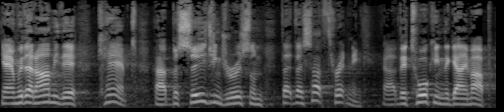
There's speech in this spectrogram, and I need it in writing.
Yeah, and with that army there camped, uh, besieging Jerusalem, they, they start threatening. Uh, they're talking the game up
